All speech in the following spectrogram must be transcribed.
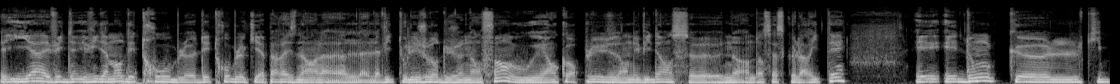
il y a évidemment des troubles, des troubles qui apparaissent dans la, vie de tous les jours du jeune enfant, ou encore plus en évidence euh, dans sa scolarité, et, et donc euh, qui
